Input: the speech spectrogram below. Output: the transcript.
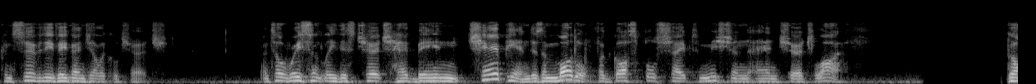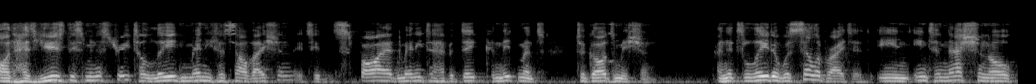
conservative evangelical church. Until recently, this church had been championed as a model for gospel shaped mission and church life. God has used this ministry to lead many to salvation. It's inspired many to have a deep commitment to God's mission. And its leader was celebrated in international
